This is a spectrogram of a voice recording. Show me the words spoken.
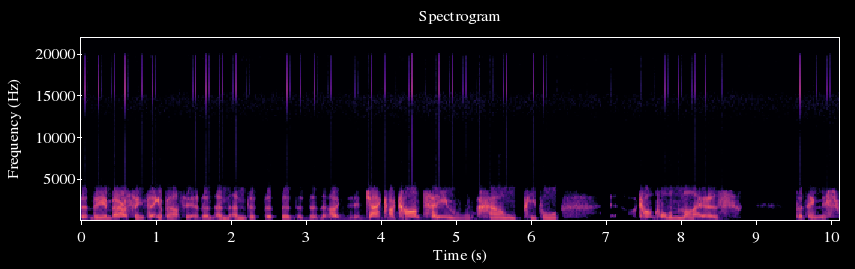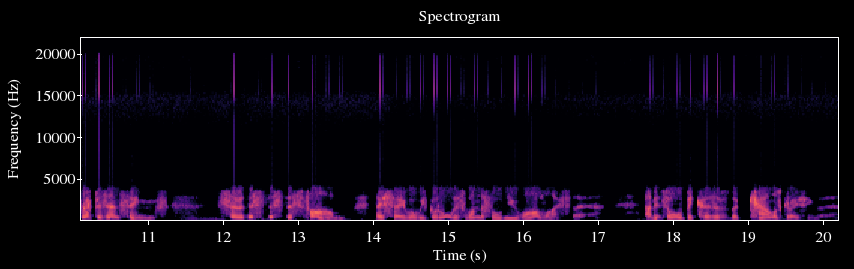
The, the embarrassing thing about it, and, and, and the, the, the, the I, Jack, I can't tell you how people, I can't call them liars, but they misrepresent things. So this this this farm, they say, well, we've got all this wonderful new wildlife there, and it's all because of the cows grazing there.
